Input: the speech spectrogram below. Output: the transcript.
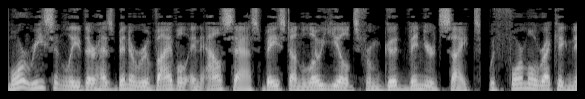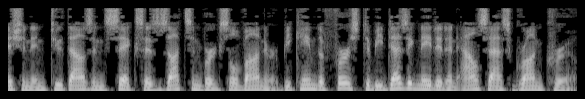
More recently there has been a revival in Alsace based on low yields from good vineyard sites, with formal recognition in 2006 as Zotzenberg Sylvaner became the first to be designated an Alsace Grand Cru.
